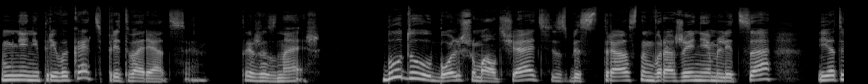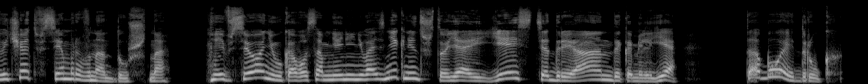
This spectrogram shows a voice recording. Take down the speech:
Мне не привыкать притворяться ты же знаешь. Буду больше молчать с бесстрастным выражением лица и отвечать всем равнодушно. И все, ни у кого сомнений не возникнет, что я и есть Адриан де Камелье. Тобой, друг,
